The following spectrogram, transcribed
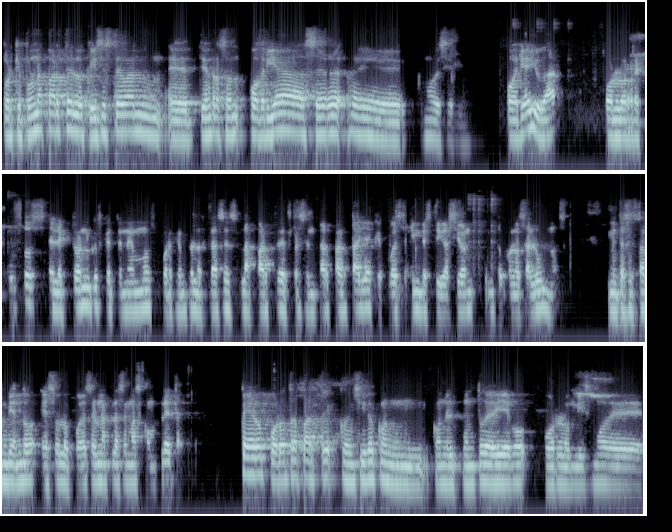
porque por una parte lo que dice Esteban eh, tiene razón, podría ser, eh, ¿cómo decirlo? Podría ayudar por los recursos electrónicos que tenemos, por ejemplo, en las clases, la parte de presentar pantalla, que puede ser investigación junto con los alumnos. Mientras están viendo, eso lo puede hacer una clase más completa pero por otra parte coincido con, con el punto de Diego por lo mismo de,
